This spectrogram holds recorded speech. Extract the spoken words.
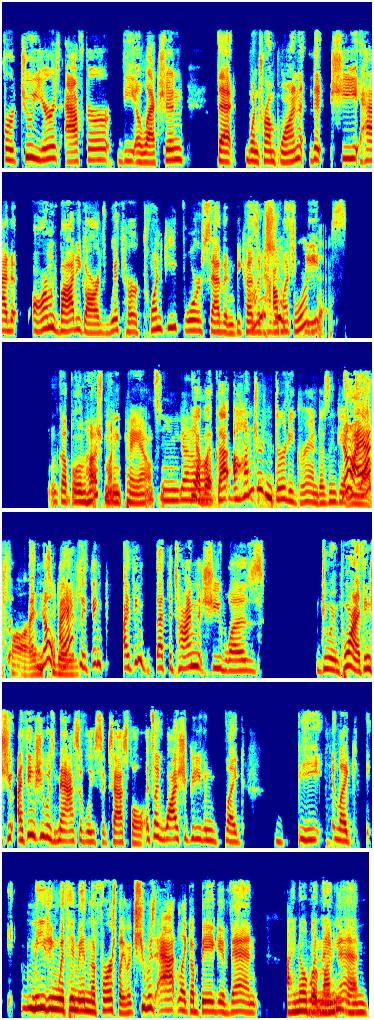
for 2 years after the election that when Trump won that she had armed bodyguards with her 24/7 because How of how much hate- this? a couple of hush money payouts and you got Yeah, but that 130 grand doesn't get no, I actually, far. I- in no, I actually think, I think at the time that she was doing porn, I think she, I think she was massively successful. It's like why she could even like be like meeting with him in the first place. Like she was at like a big event. I know, but money met. run,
